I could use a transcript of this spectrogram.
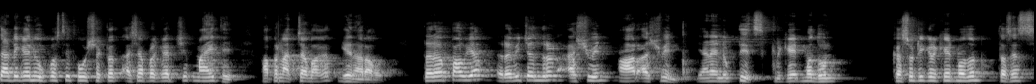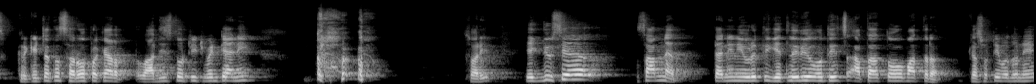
त्या ठिकाणी उपस्थित होऊ शकतात अशा प्रकारची माहिती आपण आजच्या भागात घेणार आहोत. तर पाहूया रविचंद्रन अश्विन आर अश्विन याने नुकतीच क्रिकेटमधून कसोटी क्रिकेटमधून तसेच क्रिकेटच्या तर सर्व प्रकारात आधीच तो टी ट्वेंटी आणि सॉरी एक दिवसीय सामन्यात त्यांनी निवृत्ती घेतलेली होतीच आता तो मात्र. कसोटीमधून हे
